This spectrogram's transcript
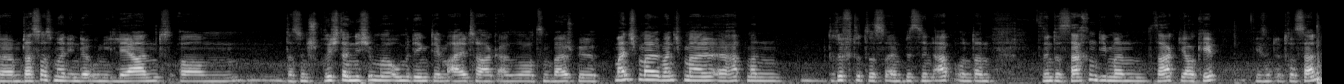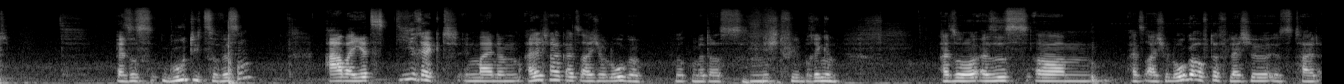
ähm, das, was man in der Uni lernt, ähm, das entspricht dann nicht immer unbedingt dem Alltag. Also zum Beispiel, manchmal, manchmal äh, hat man, driftet das ein bisschen ab und dann sind es Sachen, die man sagt, ja, okay, die sind interessant. Es ist gut, die zu wissen. Aber jetzt direkt in meinem Alltag als Archäologe wird mir das nicht viel bringen. Also es ist ähm, als Archäologe auf der Fläche ist halt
